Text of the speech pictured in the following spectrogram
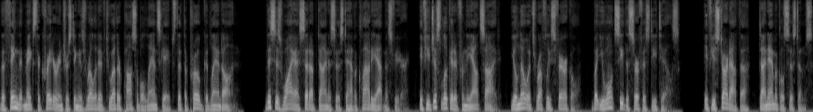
The thing that makes the crater interesting is relative to other possible landscapes that the probe could land on. This is why I set up Dionysus to have a cloudy atmosphere. If you just look at it from the outside, you'll know it's roughly spherical, but you won't see the surface details. If you start out the dynamical systems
